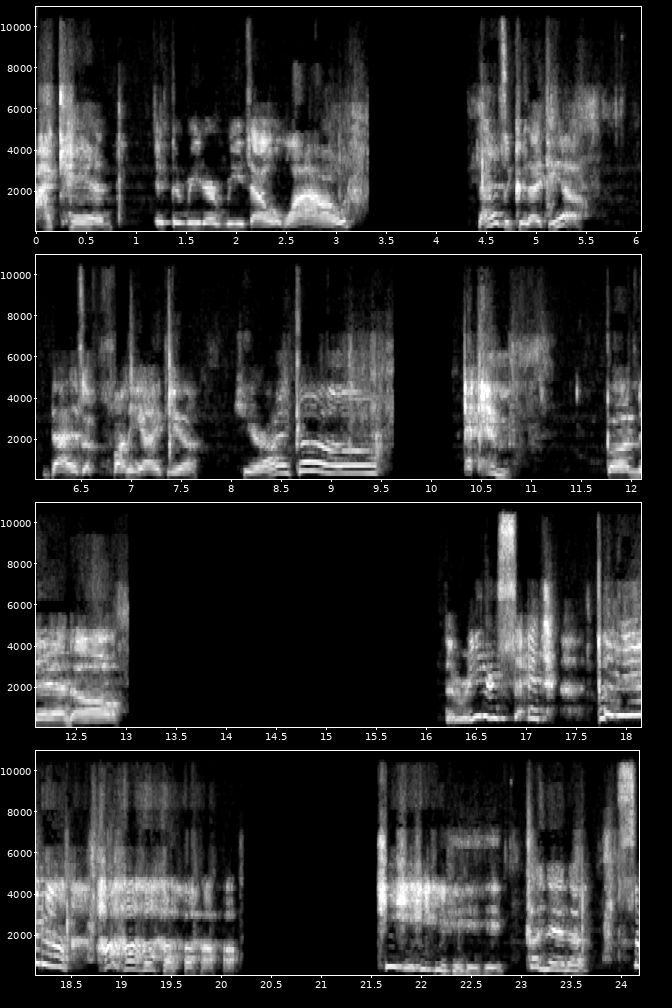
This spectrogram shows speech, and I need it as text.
I can, if the reader reads out loud. That is a good idea. That is a funny idea. Here I go. Banana. The reader said, Banana! Ha ha ha ha ha ha. Banana. So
